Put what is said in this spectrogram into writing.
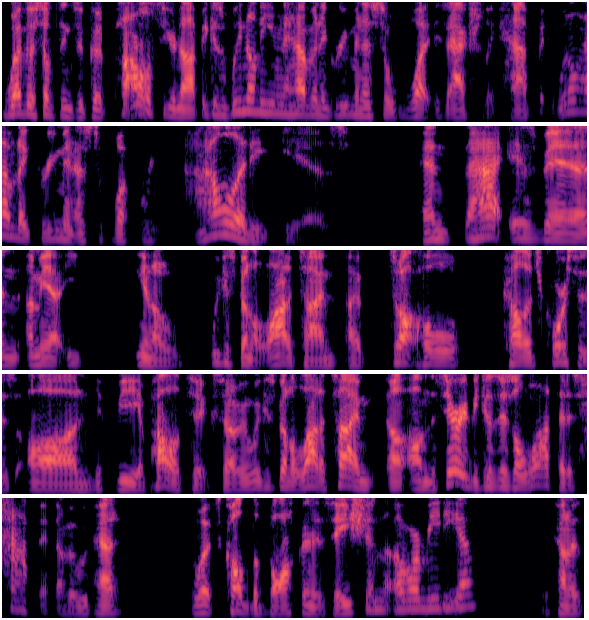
whether something's a good policy or not because we don't even have an agreement as to what is actually happening. We don't have an agreement as to what reality is. And that has been, I mean, you know, we can spend a lot of time. I've taught whole college courses on media politics. So, I mean, we can spend a lot of time uh, on this area because there's a lot that has happened. I mean, we've had what's called the balkanization of our media kind of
